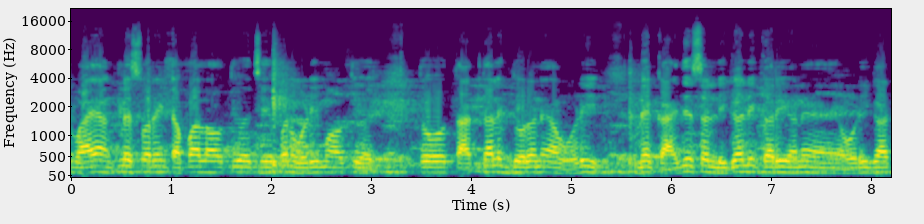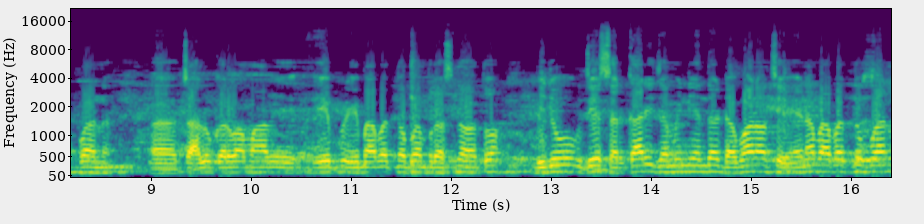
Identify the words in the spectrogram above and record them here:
વાયા અંકલેશ્વરની ટપાલ આવતી હોય છે એ પણ હોળીમાં આવતી હોય. તો તાત્કાલિક ધોરણે આ હોળીને કાયદેસર લીગલી કરી અને હોળીઘાટ પણ ચાલુ કરવામાં આવે એ એ બાબતનો પણ પ્રશ્ન હતો. બીજું જે સરકારી જમીનની અંદર દબાણો છે એના બાબતનું પણ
